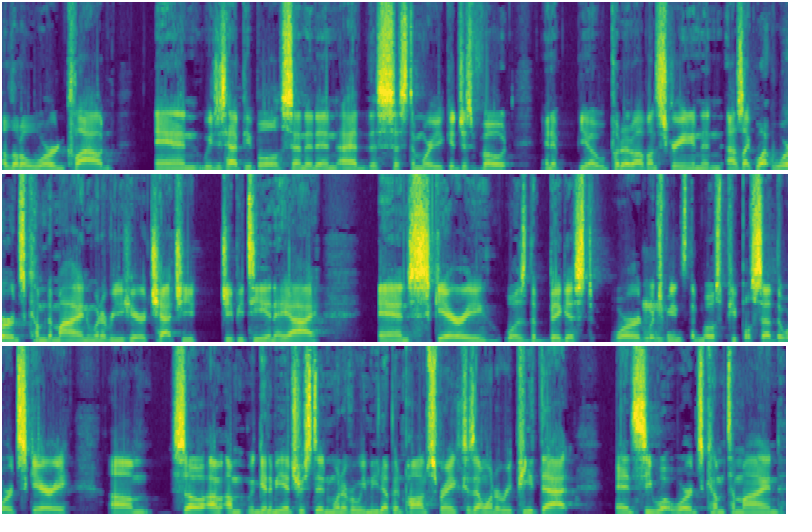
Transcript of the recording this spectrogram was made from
a little word cloud and we just had people send it in. I had this system where you could just vote and it, you know, put it up on screen. And I was like, what words come to mind whenever you hear chat G- GPT and AI? And scary was the biggest word, mm. which means the most people said the word scary. Um, so I'm, I'm going to be interested in whenever we meet up in Palm Springs because I want to repeat that and see what words come to mind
